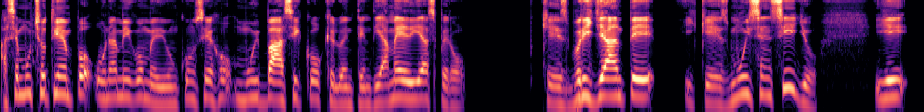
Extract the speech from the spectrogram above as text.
Hace mucho tiempo un amigo me dio un consejo muy básico que lo entendí a medias, pero que es brillante y que es muy sencillo. Y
